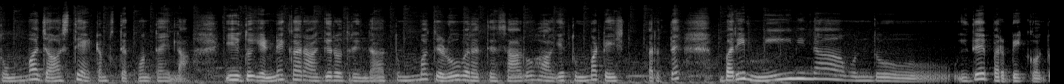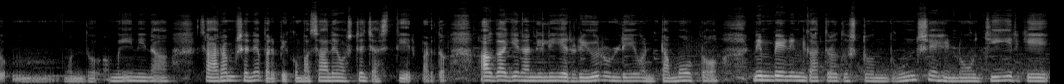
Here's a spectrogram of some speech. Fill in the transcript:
ತುಂಬ ಜಾಸ್ತಿ ಐಟಮ್ಸ್ ತೆಕ್ಕೊತಾ ಇಲ್ಲ. ಇದು ಎಣ್ಣೆ ಖಾರ ಆಗಿರೋದ್ರಿಂದ ತುಂಬ ತೆಳು ಬರುತ್ತೆ, ಸಾರು ಹಾಗೆ ತುಂಬ ಟೇಸ್ಟ್ ಬರುತ್ತೆ. ಬರೀ ಮೀನಿನ ಒಂದು ಇದೇ ಬರಬೇಕು ಅದು. ಒಂದು ಮೀನಿನ ಸಾರಾಂಶನೇ ಬರಬೇಕು, ಮಸಾಲೆ ಅಷ್ಟೇ ಜಾಸ್ತಿ ಇರಬಾರ್ದು. ಹಾಗಾಗಿ ನಾನಿಲ್ಲಿ ಎರಡು ಈರುಳ್ಳಿ, ಒಂದು ಟೊಮೊಟೊ, ನಿಂಬೆಹಣ್ಣಿನ ಗಾತ್ರದಷ್ಟು ಒಂದು ಹಣ್ಣು, ಜೀರಿಗೆ,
